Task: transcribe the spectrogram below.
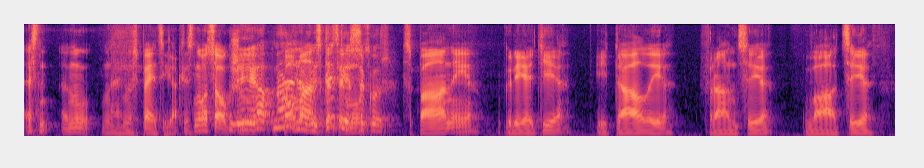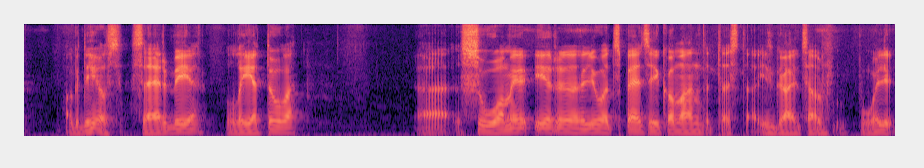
es nu, ne, nu, spēcīgāks. Es nosaukšu Jā, apmēram, komandas, kas ir mūsu-. Spānija, Grieķija, Itālija, Francija, Vācija, ak, Dievs, Serbija, Lietuva. Somija ir ļoti spēcīga komanda. Tas izgāja cauri poļu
